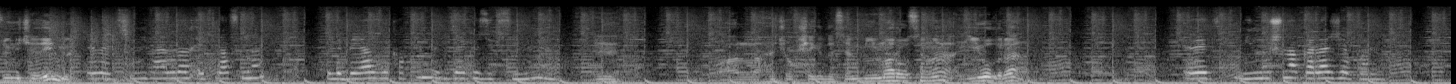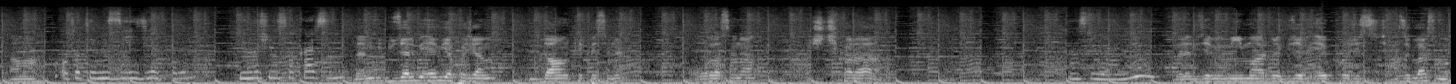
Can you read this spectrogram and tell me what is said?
suyun içine değil mi? Evet şimdi ben buradan etrafını böyle beyazla kaplayayım da güzel gözüksün değil mi? Evet. Vallahi çok şekilde sen mimar olsan ha iyi olur ha. Evet minnoşuna garaj yaparım. Tamam. Oto temizleyici yaparım. Minnoşunu sokarsın. Ben bir güzel bir ev yapacağım dağın tepesine. Orada sana iş çıkar ha. Nasıl yani? Böyle bize bir mimar böyle güzel bir ev projesi hazırlarsın. Bak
